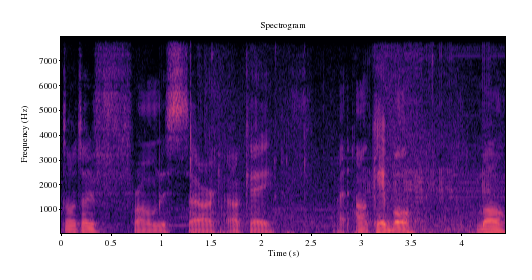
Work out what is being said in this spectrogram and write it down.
Totally from the start. Okay. Okay, ball. Ball.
